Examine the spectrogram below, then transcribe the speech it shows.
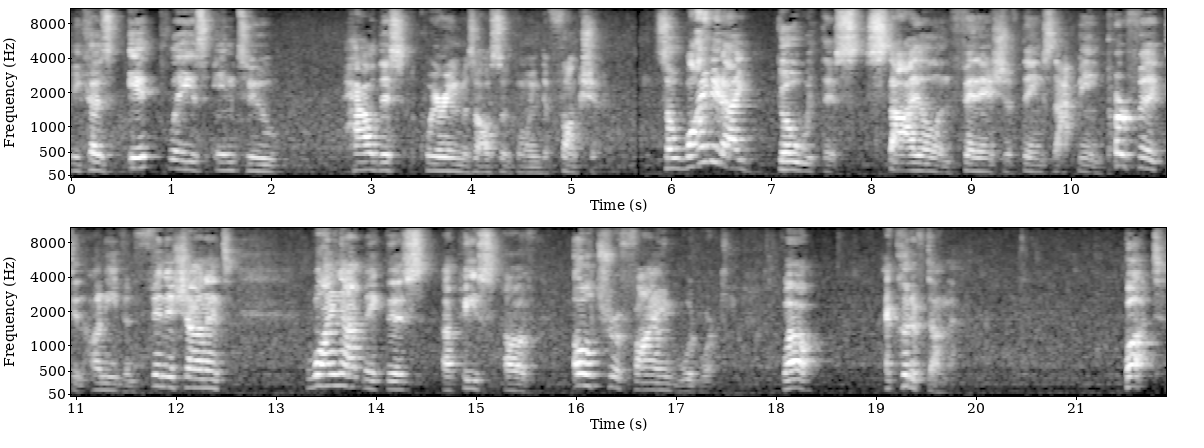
because it plays into how this aquarium is also going to function. So why did I go with this style and finish of things not being perfect and uneven finish on it? Why not make this a piece of ultra fine woodworking? Well, I could have done that. But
